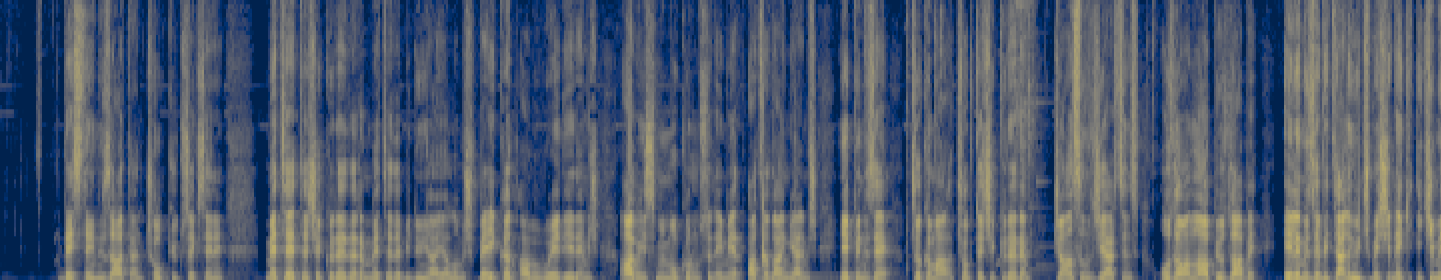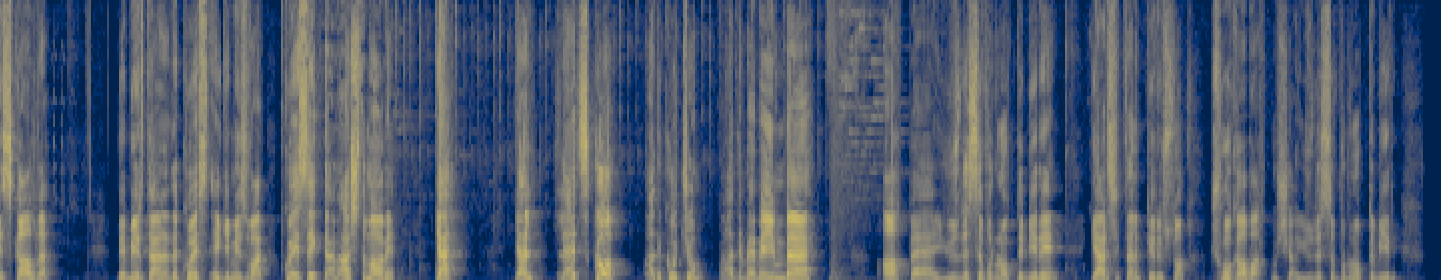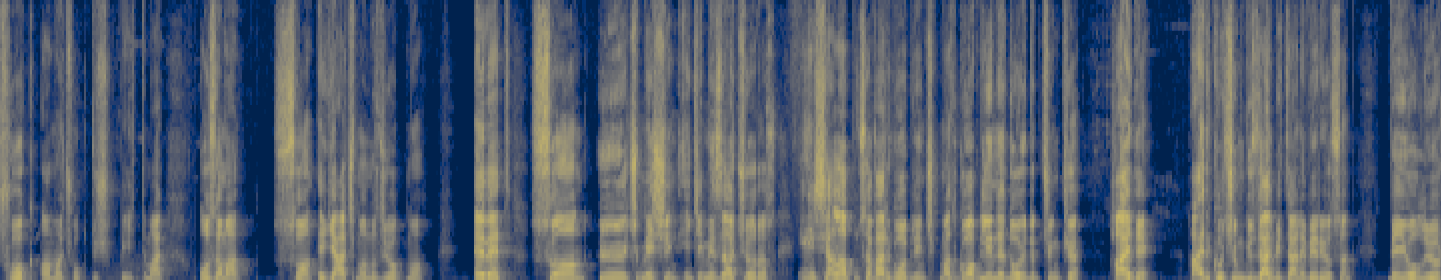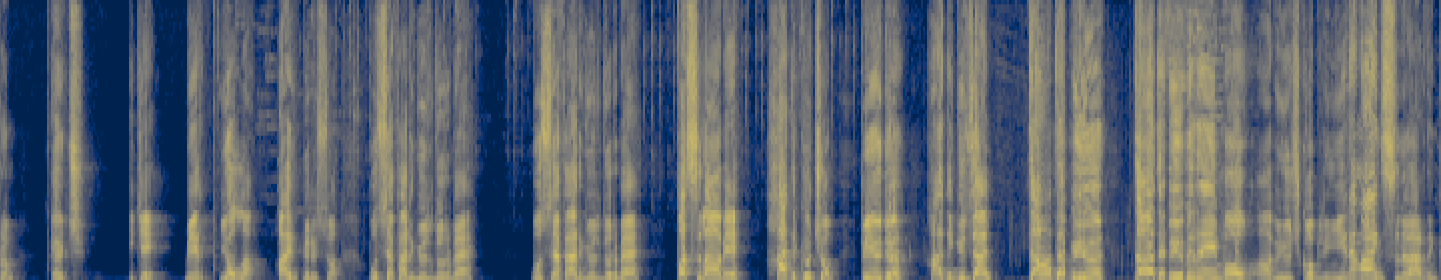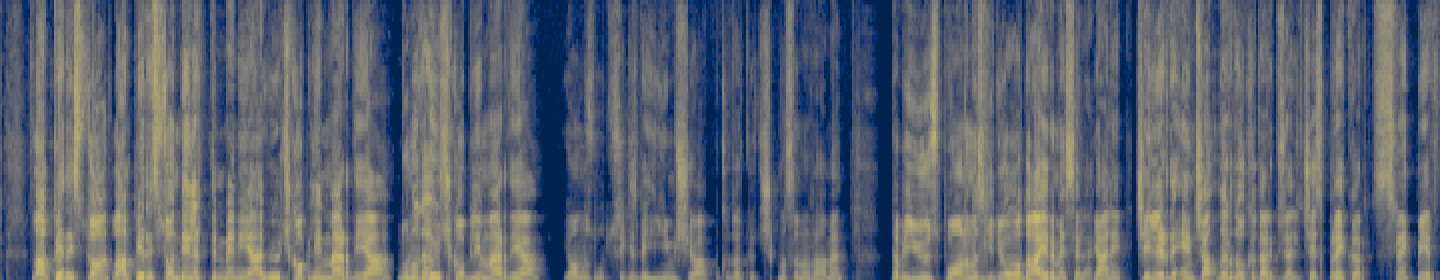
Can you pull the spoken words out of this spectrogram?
Desteğini zaten çok yüksek senin. Mete teşekkür ederim. Mete de bir dünya yalamış. Bacon abi bu hediye demiş. Abi ismimi okur musun Emir? Ata'dan gelmiş. Hepinize çok ama çok teşekkür ederim. Cansınız ciğersiniz. O zaman ne yapıyoruz abi? Elimize bir tane 3 meşin ek ikimiz kaldı. Ve bir tane de quest egimiz var. Quest ekten açtım abi. Gel. Gel. Let's go. Hadi koçum. Hadi bebeğim be. Ah be. %0.1'i gerçekten Piriston çok abartmış ya. %0.1 çok ama çok düşük bir ihtimal. O zaman son Ege açmamız yok mu? Evet son 3 meşin ikimizi açıyoruz. İnşallah bu sefer Goblin çıkmaz. Goblin'e doyduk çünkü. Haydi. Haydi koçum güzel bir tane veriyorsun. Ve yolluyorum. 3, 2, 1 yolla. Haydi Pirison. Bu sefer güldür be. Bu sefer güldür be. Basın abi. Hadi koçum. Büyüdü. Hadi güzel. Daha da büyü. Daha da büyü bir Rainbow. Abi Huge Goblin. Yine mi aynısını verdin? Lampiriston. Lampiriston delirttin beni ya. Huge Goblin verdi ya. Bunu da Huge Goblin verdi ya. Yalnız 38 be iyiymiş ya. Bu kadar kötü çıkmasına rağmen. Tabii 100 puanımız gidiyor o da ayrı mesele. Yani şeyleri de enchantları da o kadar güzel. Chestbreaker, Strength 1,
